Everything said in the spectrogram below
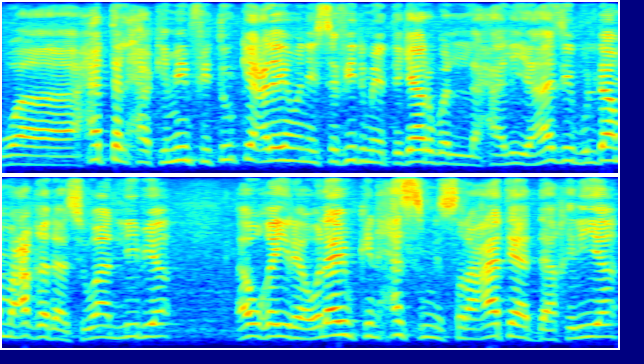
وحتى الحاكمين في تركيا عليهم أن يستفيدوا من التجارب الحالية، هذه بلدان معقدة سواء ليبيا أو غيرها ولا يمكن حسم صراعاتها الداخلية.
